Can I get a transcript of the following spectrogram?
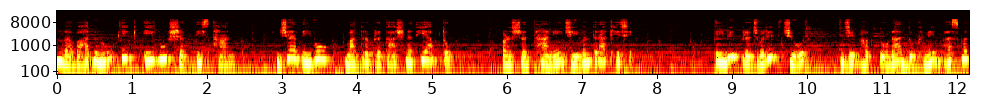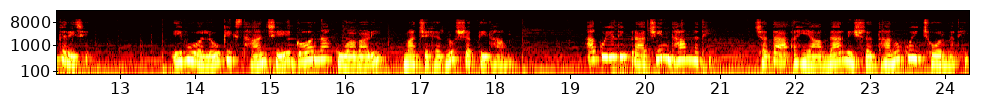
અમદાવાદનું એક એવું શક્તિ સ્થાન જ્યાં દીવો માત્ર પ્રકાશ નથી આપતો, પણ શ્રદ્ધાને જીવંત રાખે છે. એવી પ્રજ્વલિત જ્યોત જે ભક્તોના દુઃખને ભસ્મ કરે છે. એવું અલૌકિક સ્થાન છે ગોરના કુવાવાડી માં ચહેરનું શક્તિધામ. આ કોઈ અતિ પ્રાચીન ધામ નથી, છતાં અહીં આવનારની શ્રદ્ધાનો કોઈ છોર નથી.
